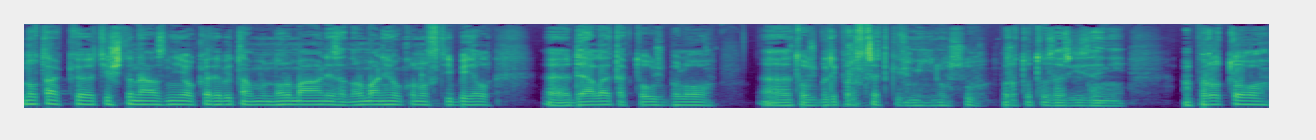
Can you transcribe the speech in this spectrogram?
no tak těch 14 dní, o které by tam normálně za normálních okolností byl déle, tak to už, bylo, to už byly prostředky v mínusu pro toto zařízení. A proto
